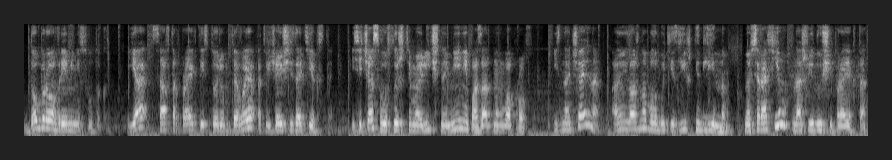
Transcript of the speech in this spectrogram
Доброго времени суток! Я соавтор проекта Историум ТВ, отвечающий за тексты. И сейчас вы услышите мое личное мнение по заданному вопросу. Изначально оно не должно было быть излишне длинным, но Серафим, наш ведущий проекта,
